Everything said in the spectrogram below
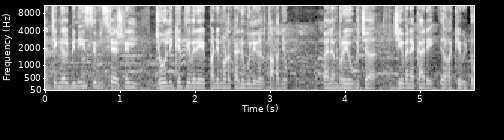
ആറ്റിങ്ങൽ മിനി സിവിൽ സ്റ്റേഷനിൽ ജോലിക്കെത്തിയവരെ പണിമുടക്ക് അനുകൂലികൾ തടഞ്ഞു. ബലം പ്രയോഗിച്ച് ജീവനക്കാരെ ഇറക്കിവിട്ടു.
